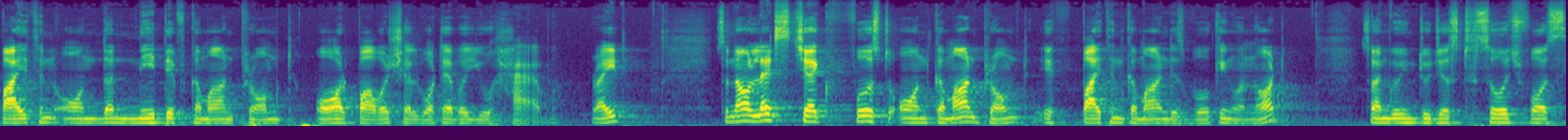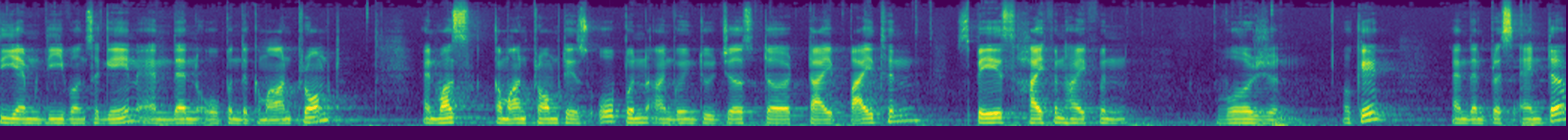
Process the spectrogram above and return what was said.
Python on the native command prompt or PowerShell whatever you have right? So now let's check first on command prompt if Python command is working or not. So I'm going to just search for cmd once again and then open the command prompt. And once command prompt is open, I'm going to just uh, type Python space hyphen hyphen version. Okay. And then press enter,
